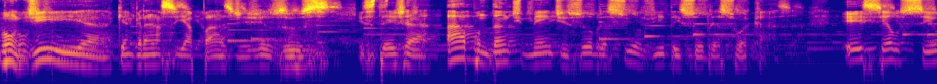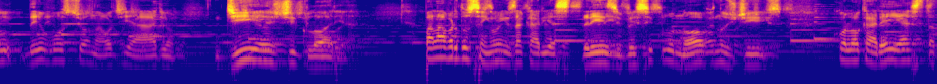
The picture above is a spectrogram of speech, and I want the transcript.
Bom dia, que a graça e a paz de Jesus esteja abundantemente sobre a sua vida e sobre a sua casa. Esse é o seu devocional diário, Dias de Glória. A palavra do Senhor em Zacarias 13, versículo 9 nos diz: Colocarei esta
